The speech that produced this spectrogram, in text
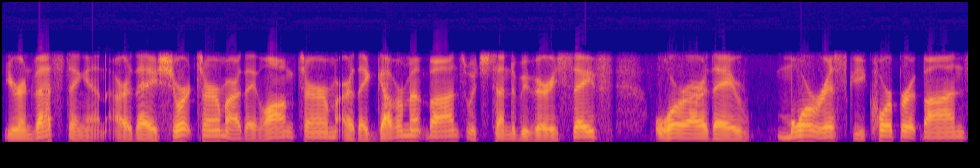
you're investing in. Are they short term? Are they long term? Are they government bonds, which tend to be very safe? Or are they more risky corporate bonds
